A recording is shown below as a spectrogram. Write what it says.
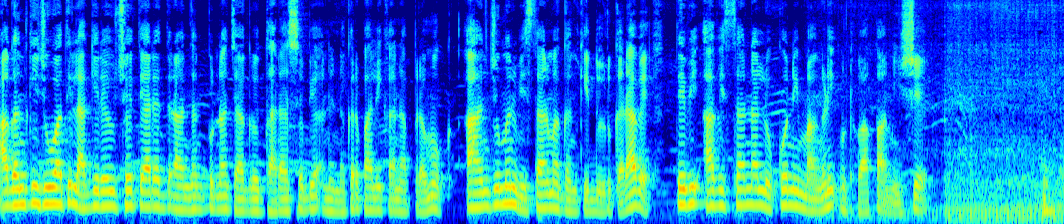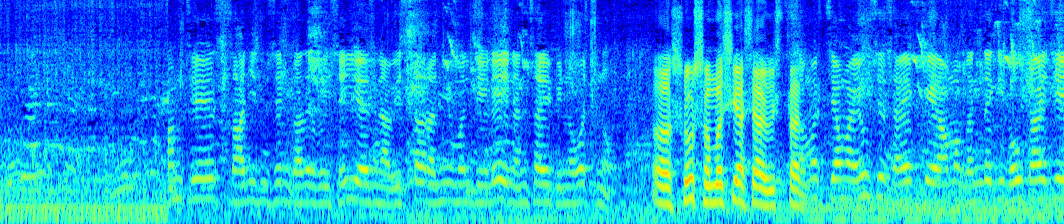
આ ગંદકી જોવાથી લાગી રહ્યું છે ત્યારે રાંધનપુરના જાગૃત ધારાસભ્ય અને નગરપાલિકાના પ્રમુખ આ અંજુમન વિસ્તારમાં ગંદકી દૂર કરાવે તેવી આ વિસ્તારના લોકોની માંગણી ઉઠવા પામી છે. સાજીદ હુસેન કાદરભાઈ સૈયદના વિસ્તાર અંજુમનથી લઈને અંસાઈ પીનો વચનો. શું સમસ્યા છે આ વિસ્તાર સમસ્યામાં એવું છે સાહેબ કે આમાં ગંદકી બહુ થાય છે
